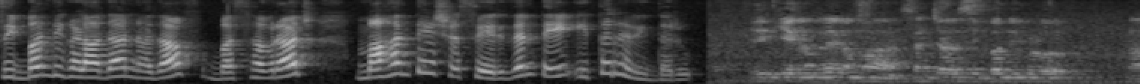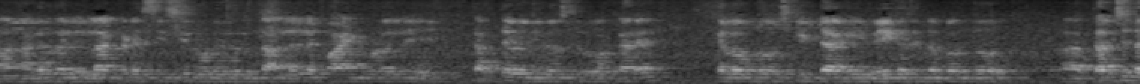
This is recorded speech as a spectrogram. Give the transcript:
ಸಿಬ್ಬಂದಿಗಳಾದ ನದಾಫ್, ಬಸವರಾಜ್, ಮಹಂತೇಶ್ ಸೇರಿದಂತೆ ಇತರರಿದ್ದರು. ಇದಕ್ಕೇನಂದ್ರೆ ನಮ್ಮ ಸಂಚಾರ ಸಿಬ್ಬಂದಿಗಳು ನಗರದಲ್ಲಿ ಎಲ್ಲಾ ಕಡೆ ಸಿ ಸಿ ರೋಡ್ ಇರೋದ್ರಿಂದ ಅಲ್ಲಲ್ಲೇ ಪಾಯಿಂಟ್ಗಳಲ್ಲಿ ಕರ್ತವ್ಯ ನಿರ್ವಹಿಸ್ತಿರ್ಬೇಕಾದ್ರೆ ಕೆಲವೊಬ್ರು ಸ್ಕಿಡ್ ಆಗಿ ವೇಗದಿಂದ ಬಂದು ತರ್ಚಿದ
